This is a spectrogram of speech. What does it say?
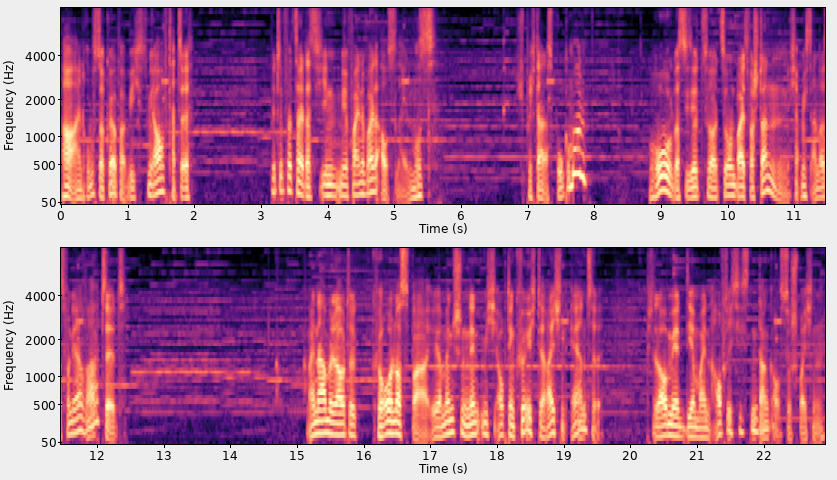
Ah, ein robuster Körper, wie ich es mir oft hatte. Bitte verzeiht, dass ich ihn mir für eine Weile ausleihen muss. Spricht da das Pokémon? Oh, du die Situation bereits verstanden. Ich habe nichts anderes von dir erwartet. Mein Name lautet Kronospa. Ihr Menschen nennt mich auch den König der reichen Ernte. Ich erlaube mir, dir meinen aufrichtigsten Dank auszusprechen.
